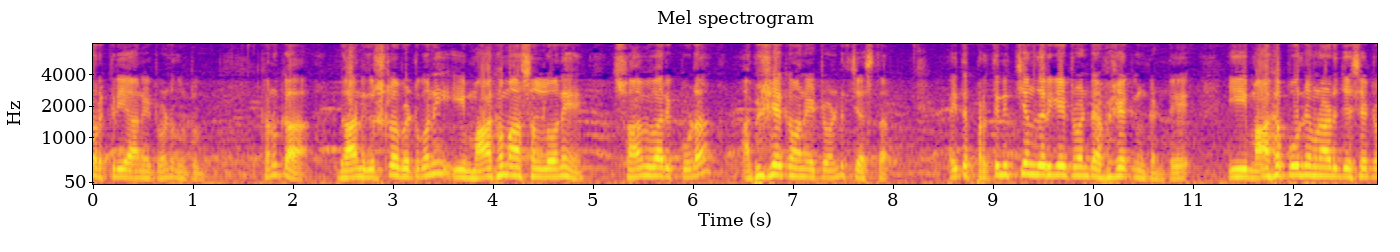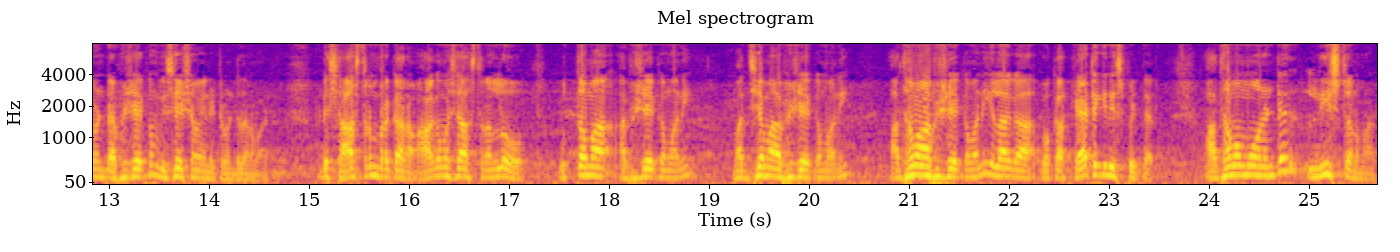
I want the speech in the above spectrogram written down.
ప్రక్రియ అనేటువంటిది ఉంటుంది. కనుక దాన్ని దృష్టిలో పెట్టుకొని ఈ మాఘమాసంలోనే స్వామివారికి కూడా అభిషేకం అనేటువంటిది చేస్తారు. అయితే ప్రతినిత్యం జరిగేటువంటి అభిషేకం కంటే ఈ మాఘ పూర్ణిమ నాడు చేసేటువంటి అభిషేకం విశేషమైనటువంటిది అనమాట అంటే శాస్త్రం ప్రకారం ఆగమ శాస్త్రంలో ఉత్తమ అభిషేకం అని మధ్యమ అభిషేకం అని అధమాభిషేకం అని ఇలాగా ఒక కేటగిరీస్ పెట్టారు. అధమము అని అంటే లీస్ట్ అనమాట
